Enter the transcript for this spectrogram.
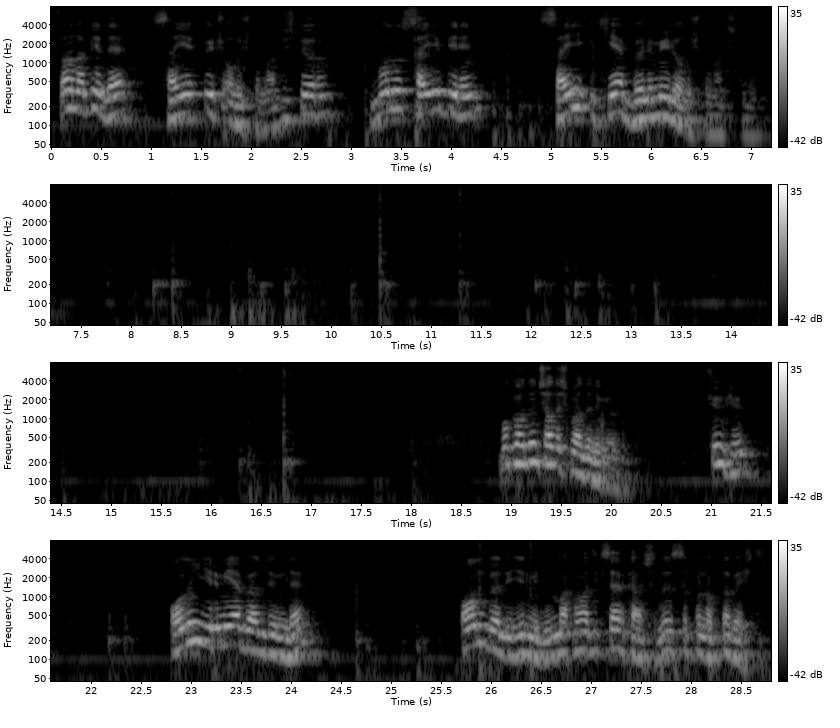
Sonra bir de sayı 3 oluşturmak istiyorum. Bunu sayı 1'in sayı 2'ye bölümüyle oluşturmak istiyorum. Bu kodun çalışmadığını gördüm. Çünkü 10'u 20'ye böldüğümde 10 bölü 20'nin matematiksel karşılığı 0.5'tir.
